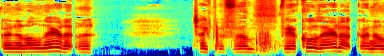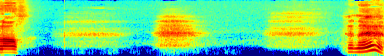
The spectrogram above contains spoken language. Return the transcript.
going along there, look, a type of um, vehicle there, look, going along. Don't know.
